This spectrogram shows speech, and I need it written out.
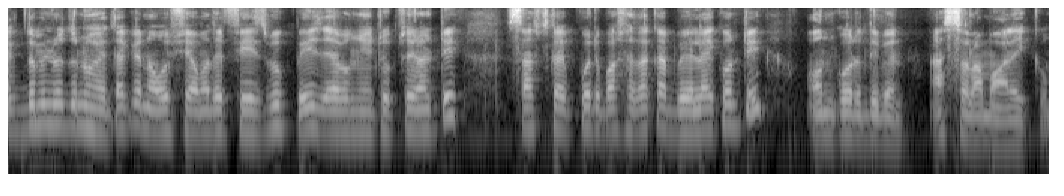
একদমই নতুন হয়ে থাকেন, অবশ্যই আমাদের ফেসবুক পেজ এবং ইউটিউব চ্যানেলটি সাবস্ক্রাইব করে পাশে থাকা বেল আইকনটি অন করে দেবেন। আসসালামু আলাইকুম।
